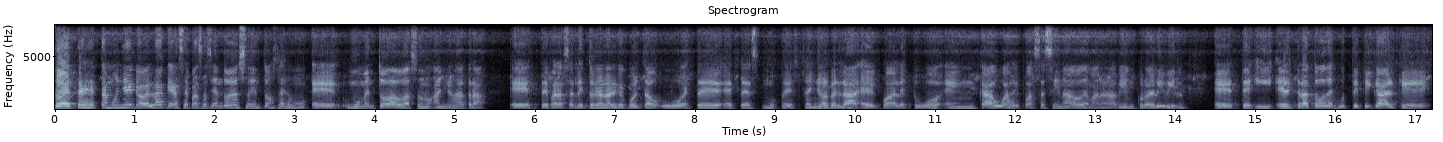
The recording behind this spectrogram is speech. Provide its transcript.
So, esta es esta muñeca, ¿verdad? Que se pasa haciendo eso. Y entonces, un, eh, un momento dado, hace unos años atrás, este, para hacer la historia larga corta, hubo este, este eh, señor, ¿verdad? El cual estuvo en Caguas y fue asesinado de manera bien cruel y vil. Este, y él trató de justificar que,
